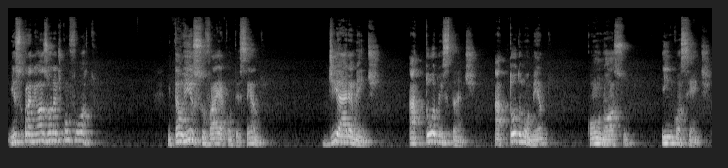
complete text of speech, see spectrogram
isso para mim é uma zona de conforto. Então isso vai acontecendo diariamente a todo instante, a todo momento, com o nosso inconsciente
